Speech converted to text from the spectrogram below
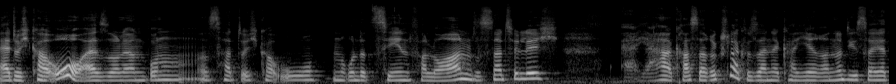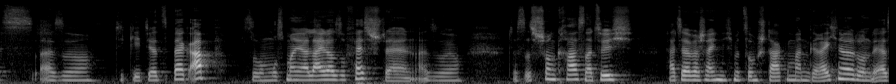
äh, durch K.O. Also Leon Bunn hat durch K.O. in Runde 10 verloren. Das ist natürlich äh, ja krasser Rückschlag für seine Karriere. Ne? Die ist ja jetzt, also die geht jetzt bergab. So muss man ja leider so feststellen. Also das ist schon krass. Natürlich hat er wahrscheinlich nicht mit so einem starken Mann gerechnet und er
